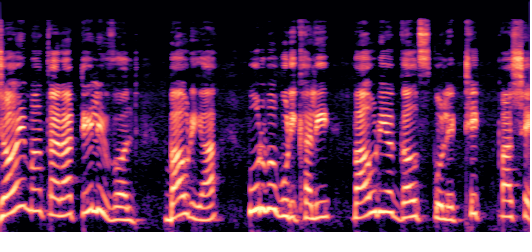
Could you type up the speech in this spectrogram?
জয় মা তারা টেলি ওয়ার্ল্ড বাউরিয়া পূর্ব বুড়িখালী বাউরিয়া গার্লস স্কুলের ঠিক পাশে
